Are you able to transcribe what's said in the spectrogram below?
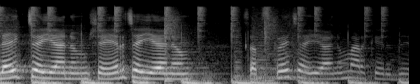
ലൈക്ക് ചെയ്യാനും ഷെയർ ചെയ്യാനും സബ്സ്ക്രൈബ് ചെയ്യാനും മറക്കരുത്.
